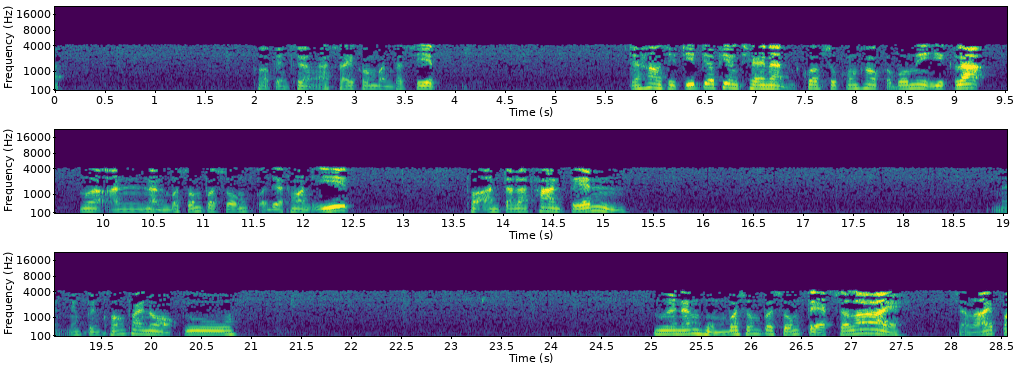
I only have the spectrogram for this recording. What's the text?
ทเพราะเป็นเครื่องอาศัยของบรรพสิทธิ์แต่เฮาสิติดเดียวเพียงแค่นั้น ความสุขของเฮากับบ่มีอีกละ เมื่ออันนั้นผสมประสงค์ก็เดือดร้อนอีก เพราะอันตรธานเป็นนั่นยังเป็นของภายนอกอยู่เมื่อนังหุ่มผสมประสงค์แตกสลายสลายไป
